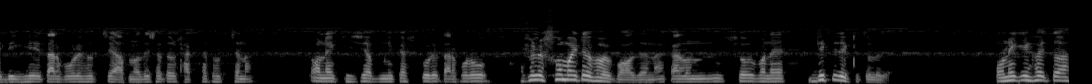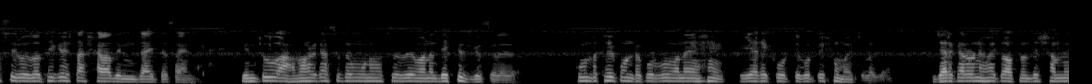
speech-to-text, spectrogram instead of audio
এদিকে তারপরে হচ্ছে আপনাদের সাথেও সাক্ষাৎ হচ্ছে না। তো অনেক হিসাব নিকাশ করে তারপরেও আসলে সময়টা ওইভাবে পাওয়া যায় না। কারণ মানে দেখতে দেখতে চলে যায়। অনেকেই হয়তো আছে রোজা থেকে তার সারাদিন যাইতে চায় না। কিন্তু আমার কাছে তো মনে হচ্ছে যে মানে দেখতে দেখতে চলে যায়। কোনটা থেকে কোনটা করব মানে ক্লিয়ারে করতে করতে সময় চলে যায়। যার কারণে হয়তো আপনাদের সামনে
